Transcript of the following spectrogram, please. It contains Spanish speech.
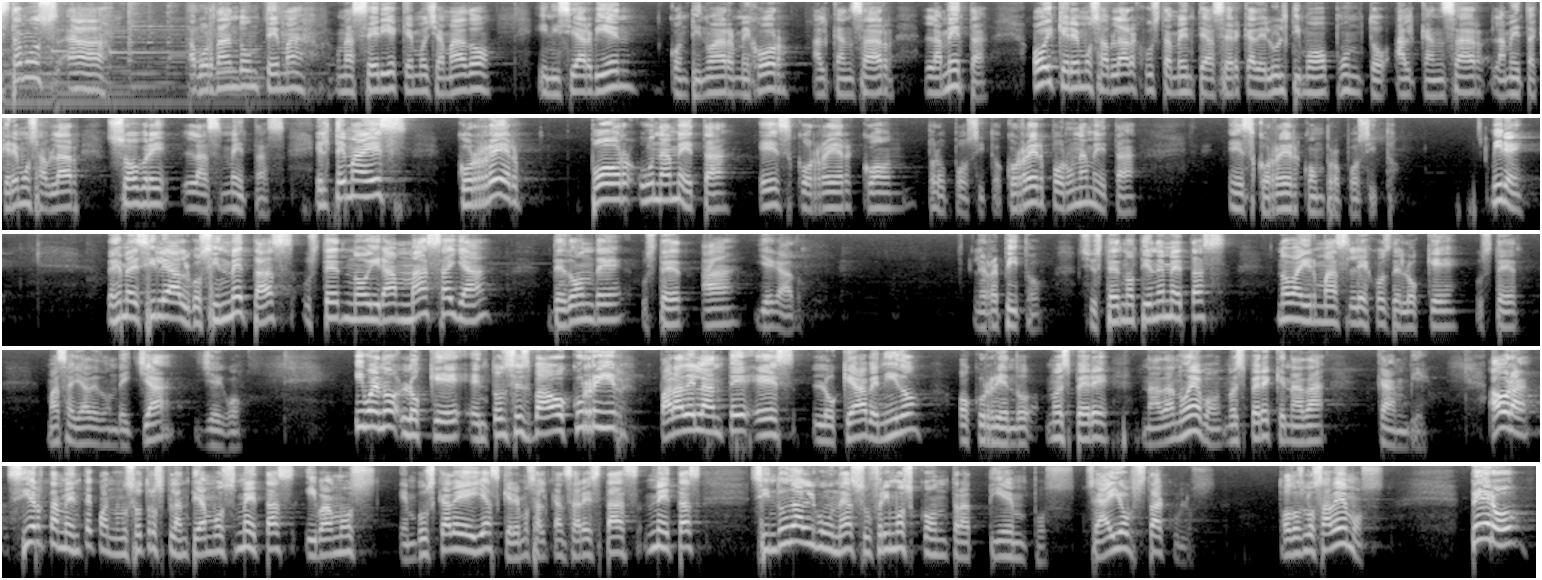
Estamos ah, abordando un tema, una serie que hemos llamado Iniciar bien, continuar mejor, alcanzar la meta. Hoy queremos hablar justamente acerca del último punto, alcanzar la meta. Queremos hablar sobre las metas. El tema es correr por una meta, es correr con propósito. Correr por una meta es correr con propósito. Mire, déjeme decirle algo, sin metas usted no irá más allá de donde usted ha llegado. Le repito, si usted no tiene metas, no va a ir más lejos de lo que usted, más allá de donde ya llegó. Y bueno, lo que entonces va a ocurrir para adelante es lo que ha venido ocurriendo. No espere nada nuevo, no espere que nada cambie. Ahora, ciertamente cuando nosotros planteamos metas y vamos en busca de ellas, queremos alcanzar estas metas, sin duda alguna sufrimos contratiempos, o sea, hay obstáculos, todos lo sabemos, pero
